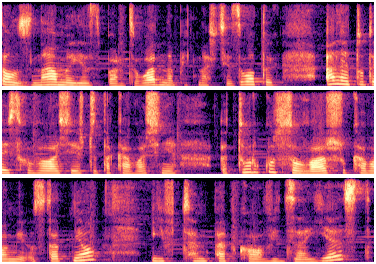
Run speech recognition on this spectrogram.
Tą znamy, jest bardzo ładna, 15 zł, ale tutaj schowała się jeszcze taka właśnie turkusowa, szukałam jej ostatnio i w tym Pepko widzę jest,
